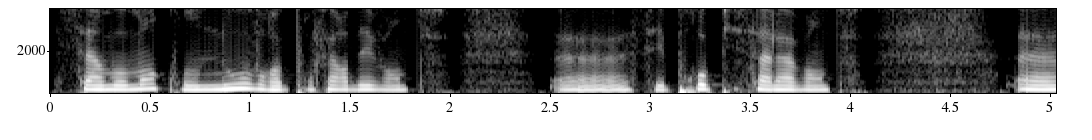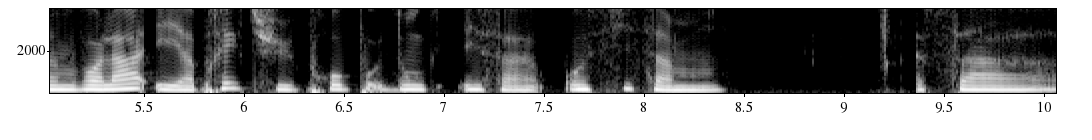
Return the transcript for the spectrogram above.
c'est un moment qu'on ouvre pour faire des ventes. c'est propice à la vente. Euh, voilà, et après tu proposes. Donc, et ça aussi, ça, ça,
